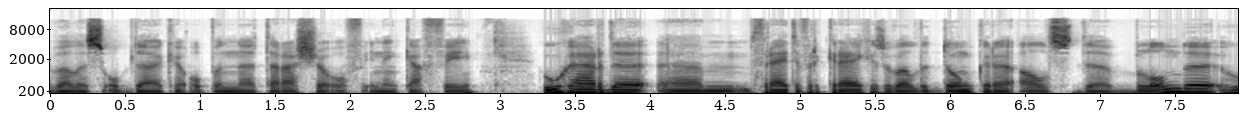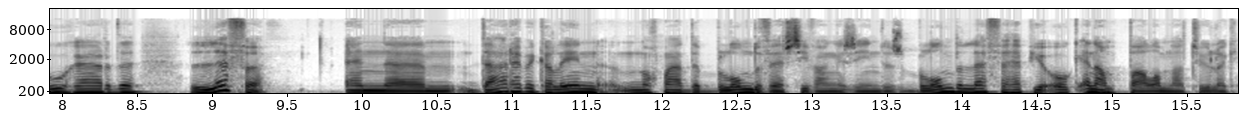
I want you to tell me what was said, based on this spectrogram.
wel eens opduiken op een terrasje of in een café. Hoegaarden um, vrij te verkrijgen, zowel de donkere als de blonde hoegaarden. Leffe. En um, daar heb ik alleen nog maar de blonde versie van gezien. Dus blonde leffe heb je ook. En dan palm natuurlijk.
